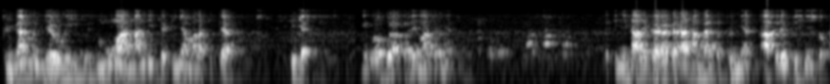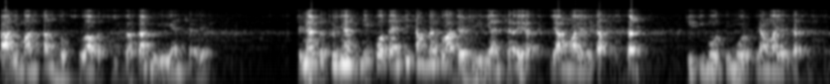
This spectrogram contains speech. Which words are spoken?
Dengan menjauhi itu semua nanti jadinya malah tidak tidak. Ini kalau bolak balik maturnya. Misalnya gara-gara sampai ke dunia, akhirnya bisnis untuk Kalimantan, untuk Sulawesi, bahkan untuk Irian Jaya. Dengan kedunian ini potensi sampai itu ada di Irian Jaya yang mayoritas Kristen, di Timur Timur yang mayoritas Kristen.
